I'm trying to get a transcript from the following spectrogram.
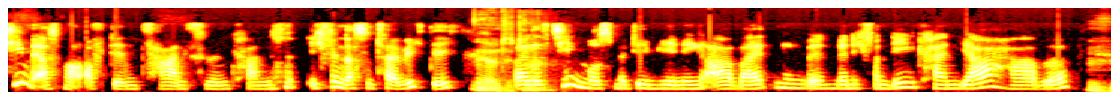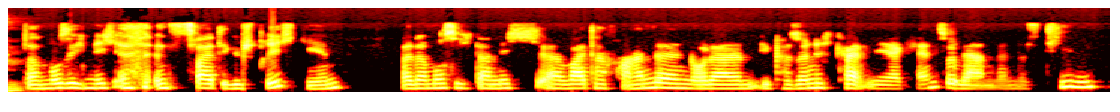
Team erstmal auf den Zahn fühlen kann. Ich finde das total wichtig, ja, total. weil das Team muss mit demjenigen arbeiten. Und wenn, wenn ich von denen kein Ja habe, mhm. dann muss ich nicht ins zweite Gespräch gehen, weil dann muss ich dann nicht äh, weiter verhandeln oder die Persönlichkeiten näher kennenzulernen, wenn das Team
